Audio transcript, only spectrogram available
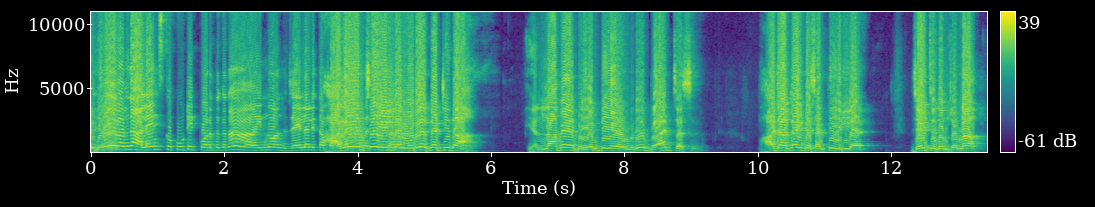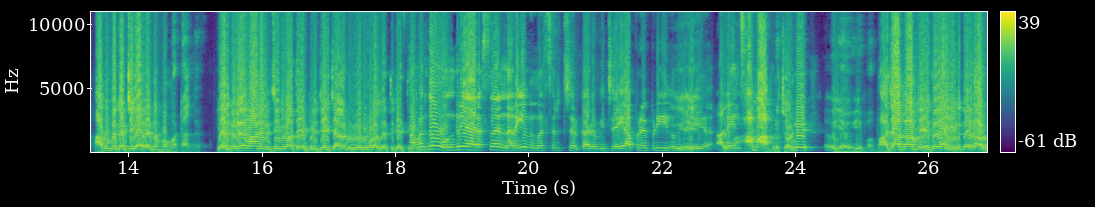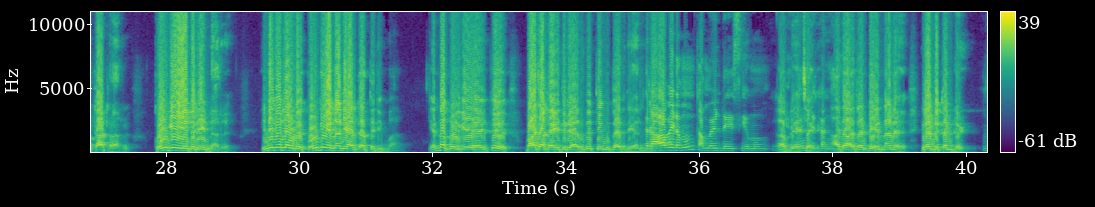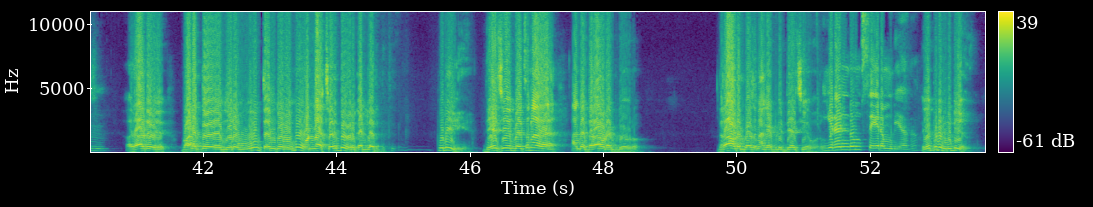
விஜய் வந்து அலையன்ஸ்க்கு கூட்டிட்டு போறதுக்கு தான் இன்னும் அந்த ஜெயலலிதா அலையன்ஸே இல்ல. ஒரே கட்சி தான். எல்லாமே இப்ப என்டிஏ பிரான்ச்சஸ் பாஜக இங்க சக்தி இல்ல. ஜெயிச்சதுன்னு சொன்னா அவங்க கட்சிக்காரரை நம்ப மாட்டாங்க. ஏற்கனவே வானதி சீனிவாசன் எப்படி ஜெயிச்சாங்கன்னு ஊர் உலகத்துக்கே தெரியும். அவர்தான் ஒன்றிய அரச நிறைய விமர்சிச்சிருக்காரு விஜய். அப்புறம் எப்படி ஆமா அப்படி சொல்லி பாஜக எதிராக இருக்கிறதா அவர் காட்டுறாரு. கொள்கை எதிரின்னாரு. இன்னைக்கு அவருடைய கொள்கை என்னன்னு யாருக்கா தெரியுமா? என்ன கொள்கைக்கு பாஜக எதிரியா இருக்கு திமுக எதிரியா இருக்கு திராவிடமும் தமிழ் தேசியமும் அப்படியா சரி. அதாவது ரெண்டு என்னன்னு இரண்டு கண்கள். அதாவது வடக்கு துருவமும் தென் துருவமும் ஒண்ணா சேர்ந்து ஒரு கண்ணில் இருக்குது. புரியலையே. தேசியம் பேசினா அங்க திராவிடம் எப்படி வரும்? திராவிடம் பேசினா அங்க எப்படி தேசியம் வரும்? இரண்டும் சேர முடியாதா? எப்படி முடியும்?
